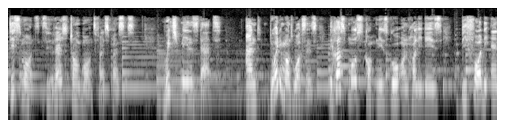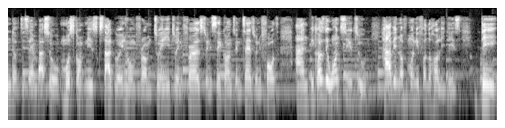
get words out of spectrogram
this month is a very strong month for expenses, which means that, and the way the month works is because most companies go on holidays before the end of December. So most companies start going home from 20, 21st, 22nd, 23rd, 24th. And because they want you to have enough money for the holidays, they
